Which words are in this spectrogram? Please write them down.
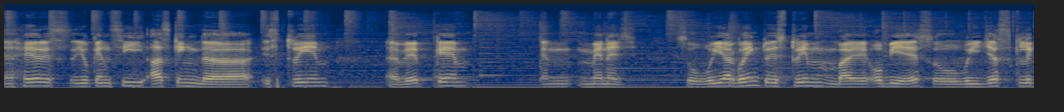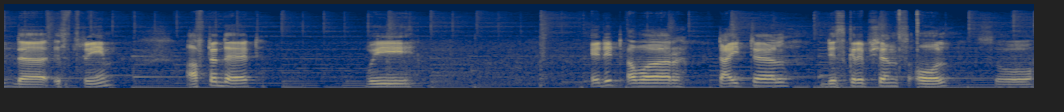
here is you can see asking the stream uh, webcam and manage. So we are going to stream by OBS so we just click the stream. After that we edit our title descriptions all. So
